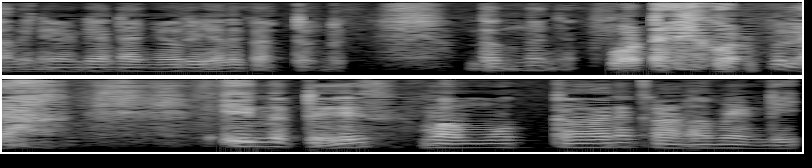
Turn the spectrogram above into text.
അതിന് വേണ്ടി എന്റെ അഞ്ഞൂറ് റിയാൽ കട്ടുണ്ട്. ഇതൊന്നും ഞാൻ പോട്ടെ കുഴപ്പമില്ല. എന്നിട്ട് മമ്മൂക്കാനെ കാണാൻ വേണ്ടി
